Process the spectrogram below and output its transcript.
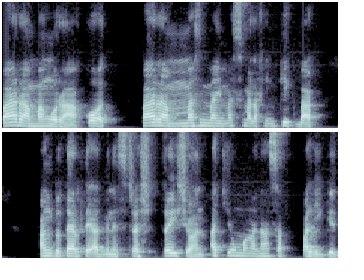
para mangurakot, para mas may mas malaking kickback ang Duterte administration at yung mga nasa paligid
